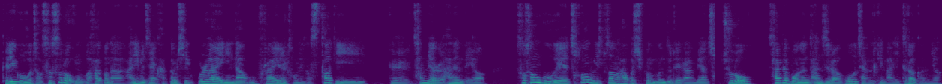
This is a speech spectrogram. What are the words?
그리고 저 스스로 공부하거나 아니면 제가 가끔씩 온라인이나 오프라인을 통해서 스터디를 참여를 하는데요. 수성구에 처음 입성하고 싶은 분들이라면 주로 살펴보는 단지라고 제가 그렇게 많이 들었거든요.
